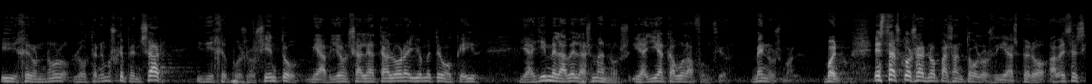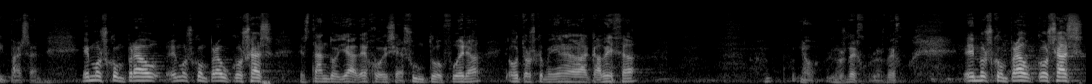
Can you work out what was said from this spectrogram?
y dijeron, no, lo tenemos que pensar. Y dije, pues lo siento, mi avión sale a tal hora y yo me tengo que ir. Y allí me lavé las manos y allí acabó la función. Menos mal. Bueno, estas cosas no pasan todos los días, pero a veces sí pasan. Hemos comprado, hemos comprado cosas, estando ya, dejo ese asunto fuera, otros que me vienen a la cabeza. No, los dejo, los dejo. Hemos comprado cosas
